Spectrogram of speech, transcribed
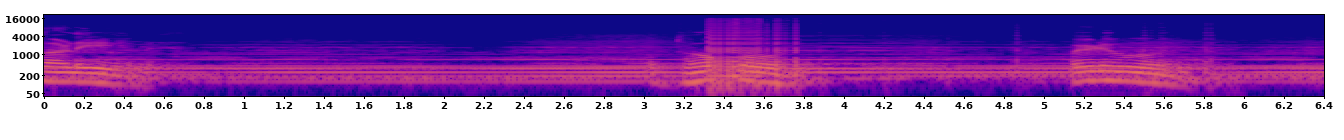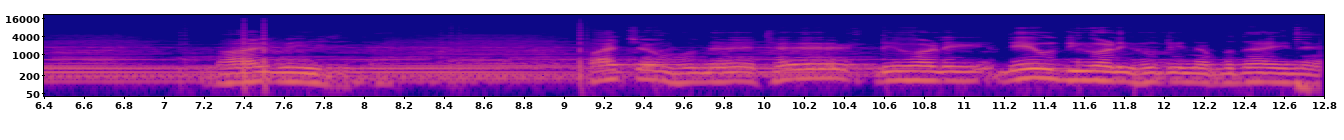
દિવાળી ધોકો પડવું ભાઈ બીજ પાંચમ સુધી ઠેઠ દિવાળી, દેવ દિવાળી સુધીને બધાને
